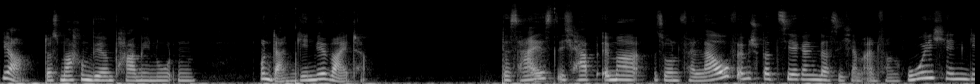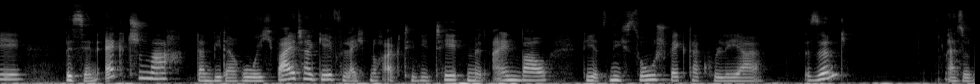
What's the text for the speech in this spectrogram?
ja, das machen wir ein paar Minuten und dann gehen wir weiter. Das heißt, ich habe immer so einen Verlauf im Spaziergang, dass ich am Anfang ruhig hingehe, bisschen Action mache, dann wieder ruhig weitergehe, vielleicht noch Aktivitäten mit Einbau, die jetzt nicht so spektakulär sind. Also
